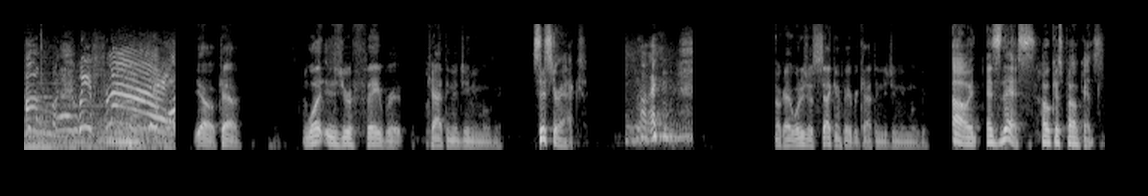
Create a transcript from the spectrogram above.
Um, we fly! Yo, Kev, what is your favorite Kathy Najimy movie? Sister Act. Hi. Okay, what is your second favorite Kathy Najimy movie? Oh, it's this Hocus Pocus.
